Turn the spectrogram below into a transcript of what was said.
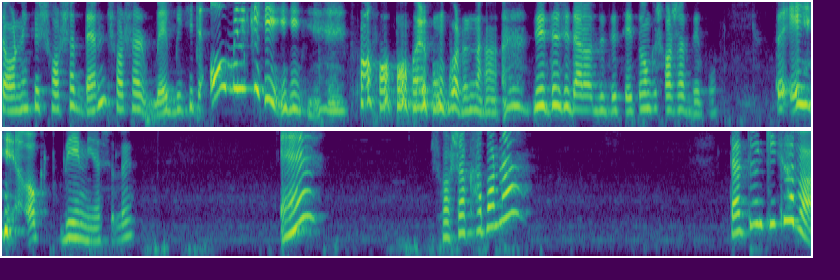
তা অনেকে শশা দেন, শশার বিচিটা, ও মিল্কি! এরকম করো না, দিতেছি, দাঁড়াও, দিতেছি, তোমাকে শশা দেবো। তো এই দিয়ে নি আসলে। হ্যাঁ শশা খাবা না? তাহলে তুমি কি খাবা?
